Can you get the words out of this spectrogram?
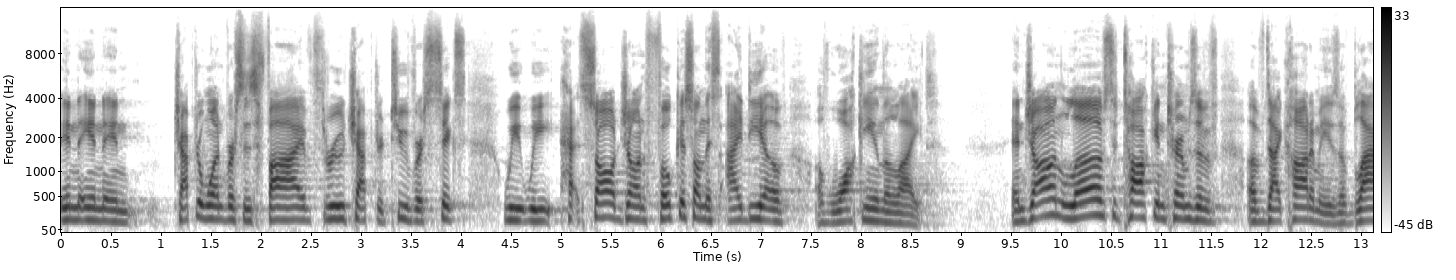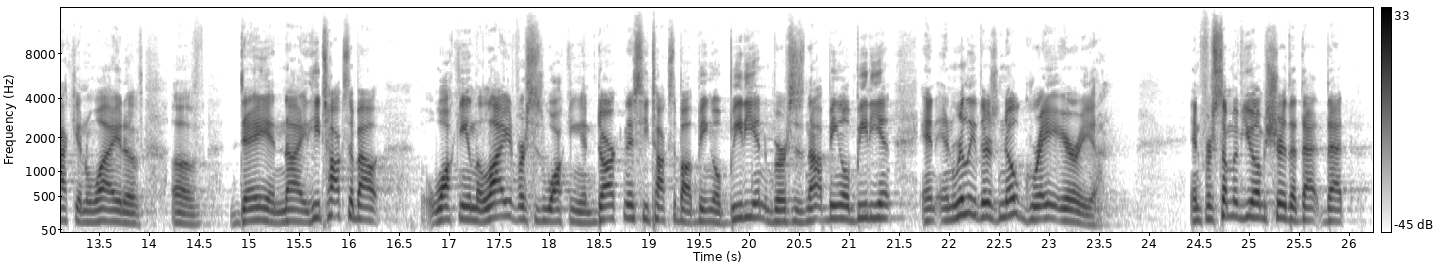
in, in chapter 1, verses 5 through chapter 2, verse 6, we, we saw John focus on this idea of, of walking in the light. And John loves to talk in terms of, of dichotomies, of black and white, of, of day and night. He talks about walking in the light versus walking in darkness. He talks about being obedient versus not being obedient. And, and really, there's no gray area. And for some of you, I'm sure that, that that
